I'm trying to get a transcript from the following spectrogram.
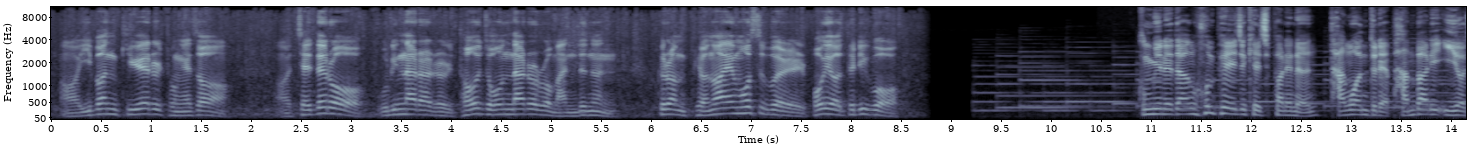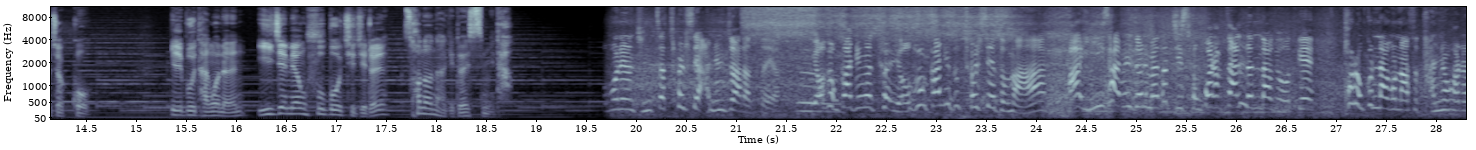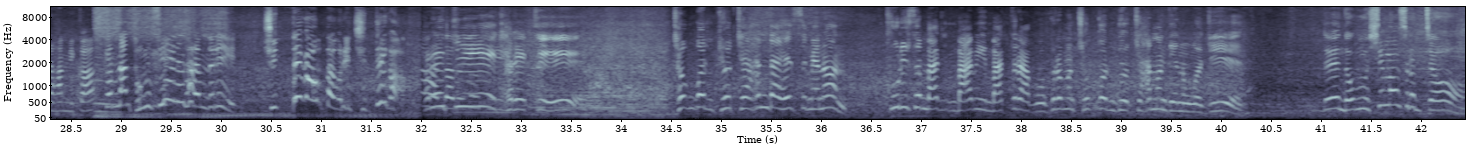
어, 이번 기회를 통해서 어, 제대로 우리나라를 더 좋은 나라로 만드는 그런 변화의 모습을 보여드리고 국민의당 홈페이지 게시판에는 당원들의 반발이 이어졌고 일부 당원은 이재명 후보 지지를 선언하기도 했습니다. 이번에는 진짜 철새 아닌 줄 알았어요. 여성까지는 철, 여성까지도 철새더만. 아, 2, 3일 전에마다 지 손가락 자른다고 어떻게 토론 끝나고 나서 단일화를 합니까? 그러니까 난 동시에 있는 사람들이 쥐떼가 없다 그래, 쥐떼가. 잘했지, 잘했지. 정권 교체한다 했으면은 둘이서 마, 마음이 맞더라고. 그러면 정권 교체하면 되는 거지. 네, 너무 실망스럽죠.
